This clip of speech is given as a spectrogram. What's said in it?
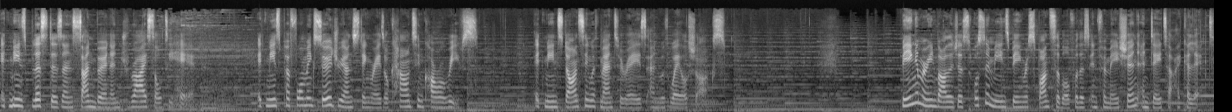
It means blisters and sunburn and dry, salty hair. It means performing surgery on stingrays or counting coral reefs. It means dancing with manta rays and with whale sharks. Being a marine biologist also means being responsible for this information and data I collect.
